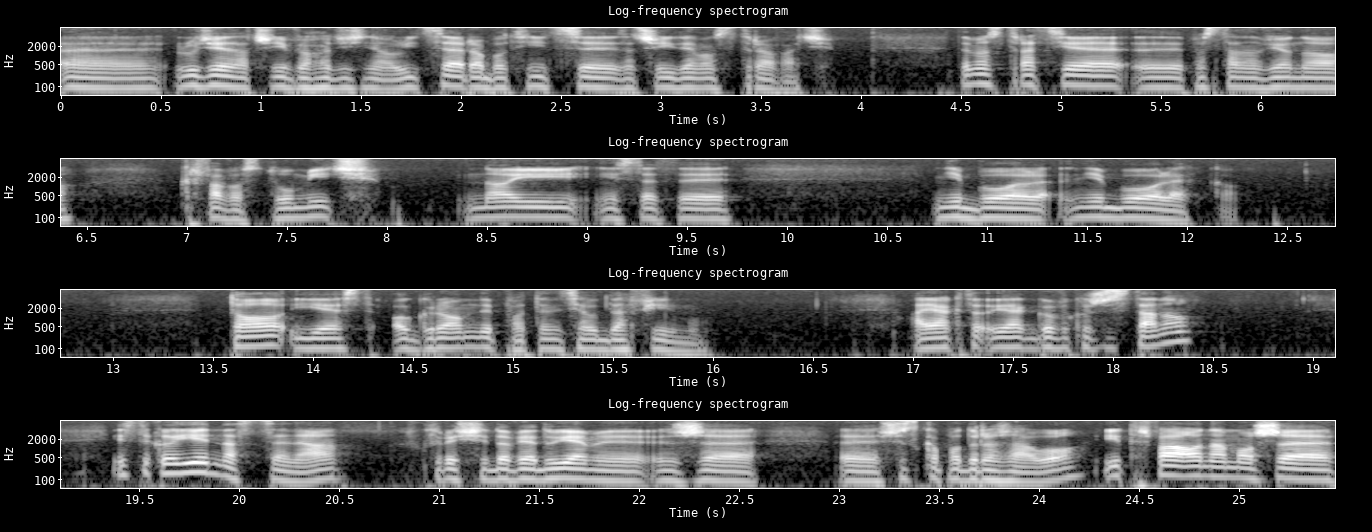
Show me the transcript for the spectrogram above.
e, ludzie zaczęli wychodzić na ulicę, robotnicy zaczęli demonstrować. Demonstracje y, postanowiono krwawo stłumić, no i niestety nie było, nie było lekko. To jest ogromny potencjał dla filmu. A jak, to, jak go wykorzystano? Jest tylko jedna scena, w której się dowiadujemy, że e, wszystko podrożało i trwa ona może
